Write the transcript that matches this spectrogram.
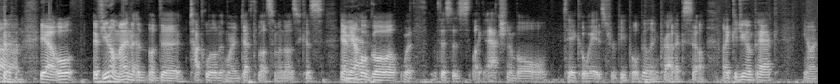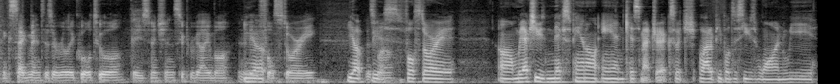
Um, yeah, well, if you don't mind, I'd love to talk a little bit more in depth about some of those because yeah, I mean, our whole goal with this is like actionable takeaways for people building products. So, like, could you unpack? You know, I think Segment is a really cool tool that you just mentioned, super valuable, and then Yeah. Full Story. Yep, as yes, full story. Um, we actually use Mixpanel and Kissmetrics, which a lot of people just use one. We,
